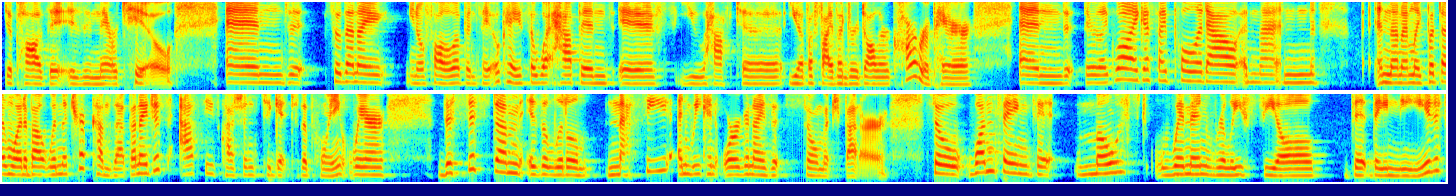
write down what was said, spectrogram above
deposit is in there too. And so then I, you know, follow up and say, okay, so what happens if you have to, you have a $500 car repair? And they're like, well, I guess I pull it out and then and then I'm like, but then what about when the trip comes up? And I just ask these questions to get to the point where the system is a little messy and we can organize it so much better. So, one thing that most women really feel that they need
